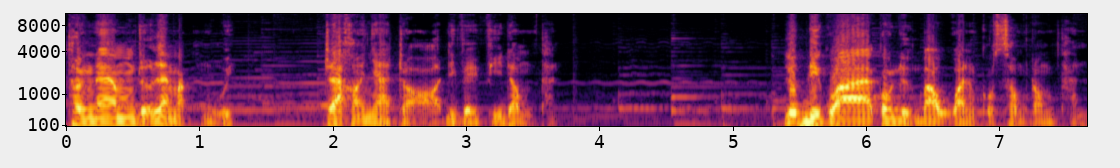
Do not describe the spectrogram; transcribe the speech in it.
Thần Nam rửa lại mặt mũi, Ra khỏi nhà trọ đi về phía đồng thành Lúc đi qua con đường bao quanh con sông trong thành,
